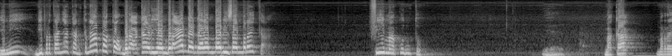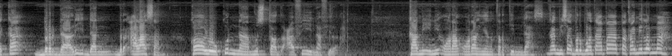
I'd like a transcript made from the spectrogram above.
ini dipertanyakan, kenapa kok ber kalian berada dalam barisan mereka? Fima kuntum. Ya. Maka mereka berdalih dan beralasan, qalu kunna mustad'afina fil ard. Kami ini orang-orang yang tertindas, nggak bisa berbuat apa-apa, kami lemah.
